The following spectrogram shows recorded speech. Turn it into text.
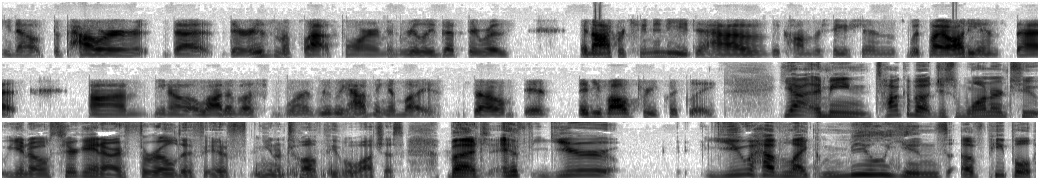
you know, the power that there is in the platform and really that there was an opportunity to have the conversations with my audience that um, you know, a lot of us weren't really having in life. So it it evolved pretty quickly. Yeah, I mean, talk about just one or two. You know, Sergey and I are thrilled if if you know twelve people watch us, but if you're you have like millions of people.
